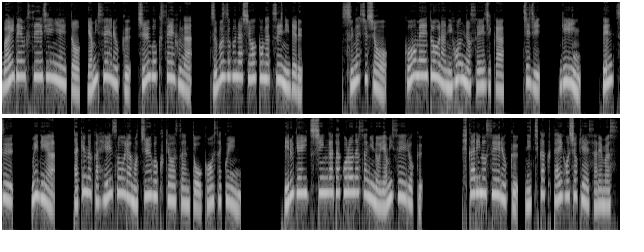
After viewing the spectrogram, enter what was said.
ー、バイデン不正陣営と闇勢力、中国政府が、ズブズブな証拠がついに出る。菅首相、公明党ら日本の政治家、知事、議員、電通、メディア、竹中平蔵らも中国共産党工作員。ビル・ゲイツ新型コロナ詐欺の闇勢力。光の勢力に近く逮捕処刑されます。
